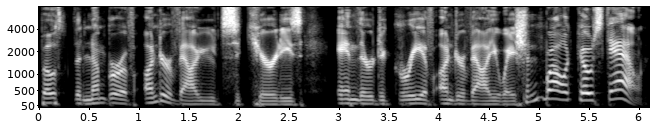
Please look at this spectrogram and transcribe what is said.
both the number of undervalued securities and their degree of undervaluation, well, it goes down.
